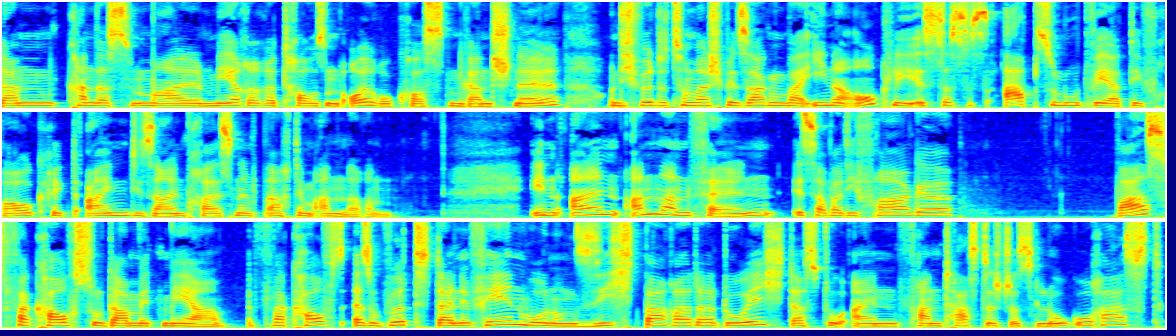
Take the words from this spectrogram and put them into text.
dann kann das mal mehrere tausend Euro kosten, ganz schnell. Und ich würde zum Beispiel sagen, bei Ina Oakley ist das das absolut wert. Die Frau kriegt einen Designpreis nach dem anderen. In allen anderen Fällen ist aber die Frage, was verkaufst du damit mehr? Verkaufst, also wird deine Ferienwohnung sichtbarer dadurch, dass du ein fantastisches Logo hast?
